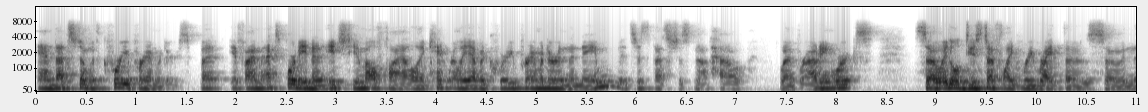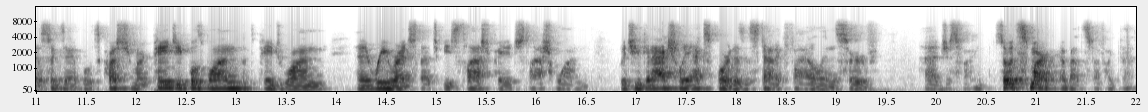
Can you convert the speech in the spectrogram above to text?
and that's done with query parameters. But if I'm exporting an HTML file, I can't really have a query parameter in the name. It's just that's just not how web routing works. So it'll do stuff like rewrite those. So in this example, it's question mark page equals one, that's page one, and it rewrites that to be slash page slash one, which you can actually export as a static file and serve uh, just fine. So it's smart about stuff like that.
